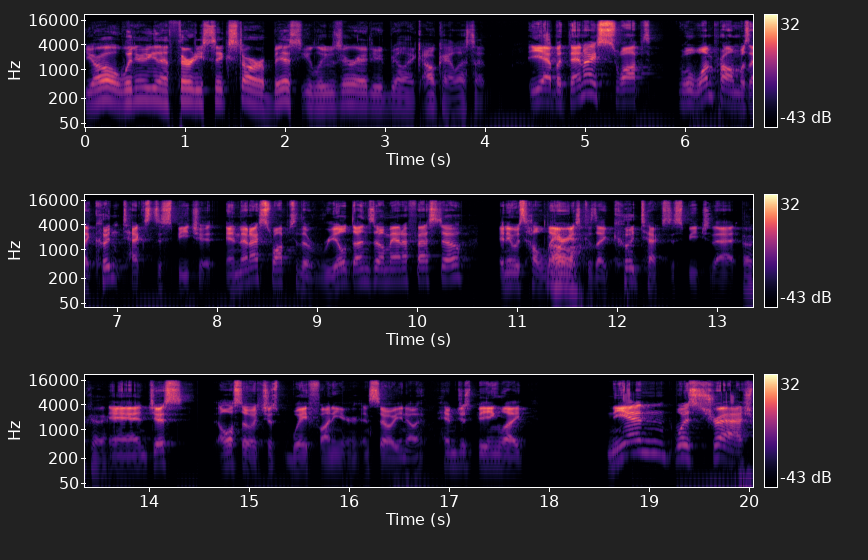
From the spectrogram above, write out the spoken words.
"Yo, when are you gonna thirty six star abyss, you loser?" And you'd be like, "Okay, listen." Yeah, but then I swapped. Well, one problem was I couldn't text to speech it, and then I swapped to the real Dunzo manifesto, and it was hilarious Oh. because I could text to speech that, Okay. and just also it's just way funnier. And so you know him just being like, Nien was trash.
